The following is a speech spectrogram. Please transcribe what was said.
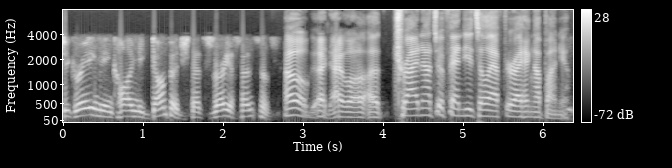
degrading me and calling me dumpage. That's very offensive. Oh, good. I will uh, try not to offend you till after I hang up on you.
